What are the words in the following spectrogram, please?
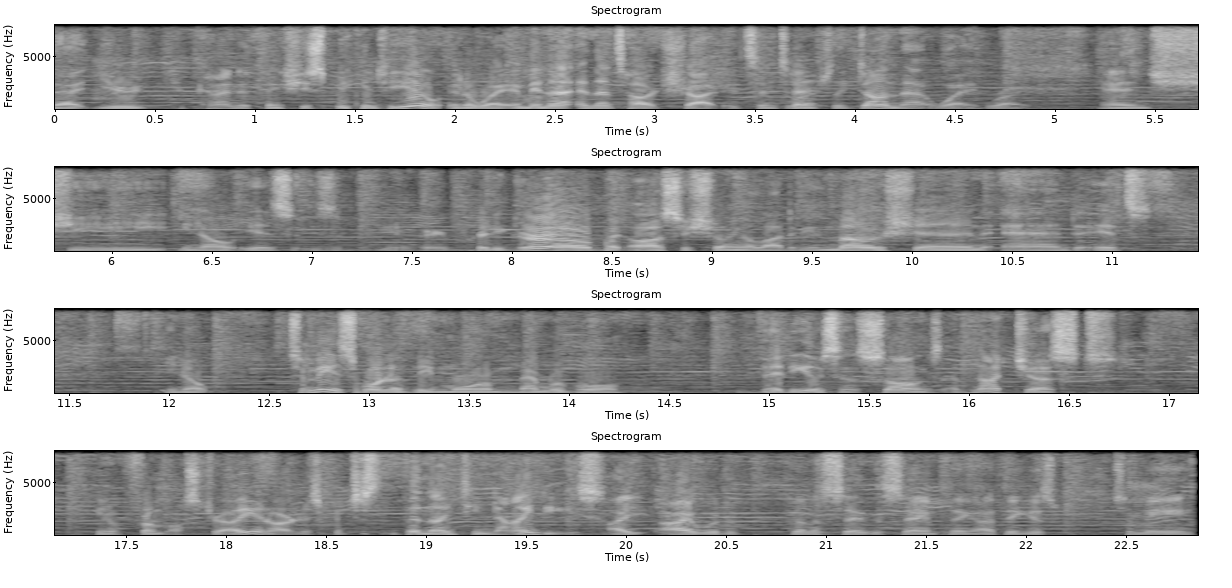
that you, you kind of think she's speaking to you in a way. I mean, that, and that's how it's shot. It's intentionally done that way. Right. And she, you know, is, is a very pretty girl, but also showing a lot of emotion. And it's, you know, to me, it's one of the more memorable videos and songs of not just, you know, from Australian artists, but just the 1990s. I I would have going to say the same thing. I think it's to me,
